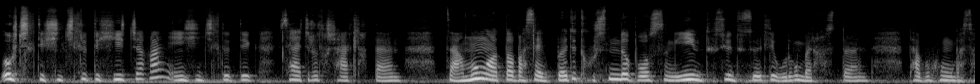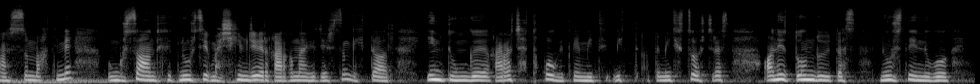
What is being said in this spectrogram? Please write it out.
өөрчлөлтийг шинжилгүүдийг хийж байгаа. Энэ шинжилгүүдийг сайжруулах шаардлагатай байна. За мөн одоо бас яг бодит хөрсөндөө буусан ийм төсвийн төсөөллийг өргөн барих хэрэгтэй байна. Та бүхэн бас сонссон баг тийм ээ. Өнгөрсөн онд ихэд нүүрсийг маш их хэмжээгээр гаргана гэж ярьсан. Гэхдээ бол энэ дүнгээ гаргаж чадахгүй гэдгээ одоо мэдгдсэн учраас оны дунд үед бас нүүрсний нөгөө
